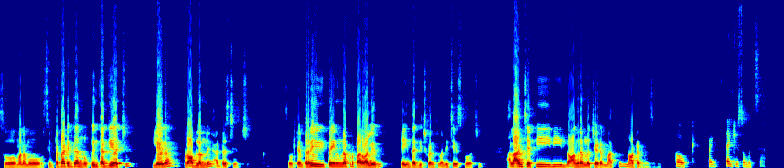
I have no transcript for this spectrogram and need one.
సో మనము సిమ్టమాటిక్గా నొప్పిని తగ్గియచ్చు లేదా ప్రాబ్లమ్ని అడ్రస్ చేయొచ్చు. సో టెంపరీ పెయిన్ ఉన్నప్పుడు పర్వాలేదు పెయిన్ తగ్గించుకోవడానికి ఇవన్నీ చేసుకోవచ్చు. అలా అని చెప్పి ఇవి లాంగ్ రన్లో చేయడం మాత్రం not advisable. Okay. Thank you so much sir.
